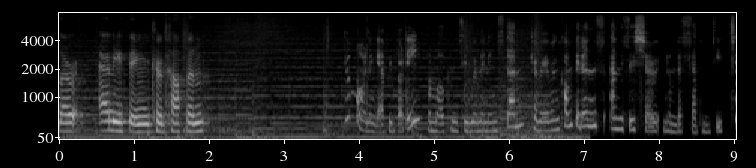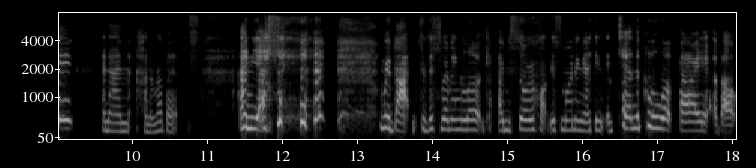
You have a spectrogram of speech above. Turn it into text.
so anything could happen. Good morning, everybody, and welcome to Women in STEM Career and Confidence. And this is show number 72, and I'm Hannah Roberts. And yes, we're back to the swimming look. I'm so hot this morning. I think they've turned the pool up by about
